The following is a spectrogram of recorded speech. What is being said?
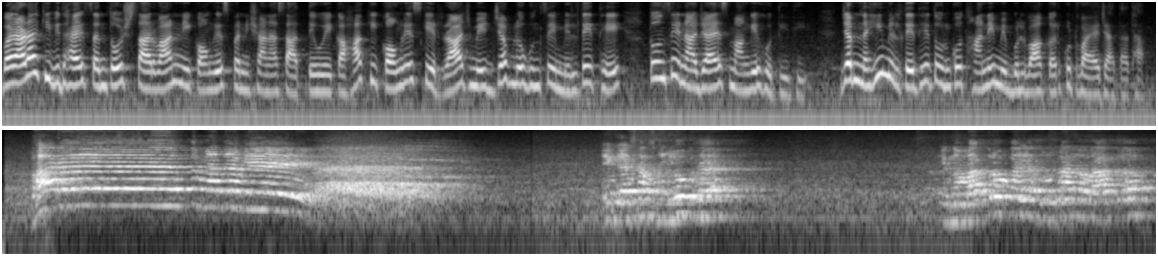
बराड़ा की विधायक संतोष सारवान ने कांग्रेस पर निशाना साधते हुए कहा कि कांग्रेस के राज में जब लोग उनसे मिलते थे तो उनसे नाजायज मांगे होती थी। जब नहीं मिलते थे तो उनको थाने में बुलवा कर कुटवाया जाता था। एक ऐसा संयोग है कि नवरात्रों का यह दूसरा नवरात्र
